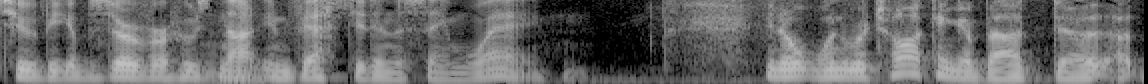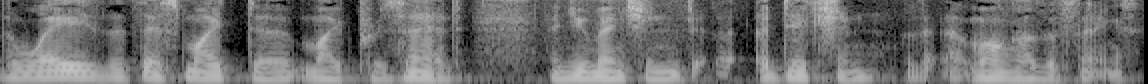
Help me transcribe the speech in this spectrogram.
to the observer who's mm-hmm. not invested in the same way. You know, when we're talking about uh, the way that this might uh, might present, and you mentioned addiction, among other things,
